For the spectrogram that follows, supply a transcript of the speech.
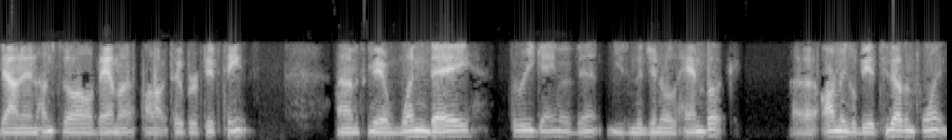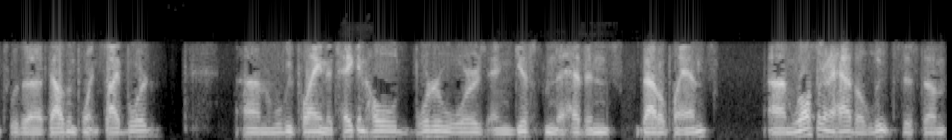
down in Huntsville, Alabama on October 15th. Um, it's going to be a one-day, three-game event using the General's Handbook. Uh, armies will be at 2,000 points with a 1,000 point sideboard. Um, we'll be playing the Take and Hold, Border Wars, and Gifts from the Heavens battle plans. Um, we're also going to have a loot system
